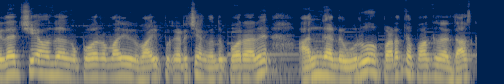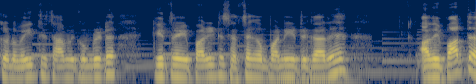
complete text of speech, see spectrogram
எதாச்சியாக வந்து அங்கே போகிற மாதிரி ஒரு வாய்ப்பு கிடச்சி அங்கே வந்து போகிறாரு அங்கே அந்த உருவ படத்தை பார்க்குறாரு தாஸ்கனு வைத்து சாமி கும்பிட்டுட்டு கீர்த்தனை பாடிட்டு சத்சங்கம் பண்ணிகிட்ருக்காரு இருக்காரு. அதை பார்த்த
